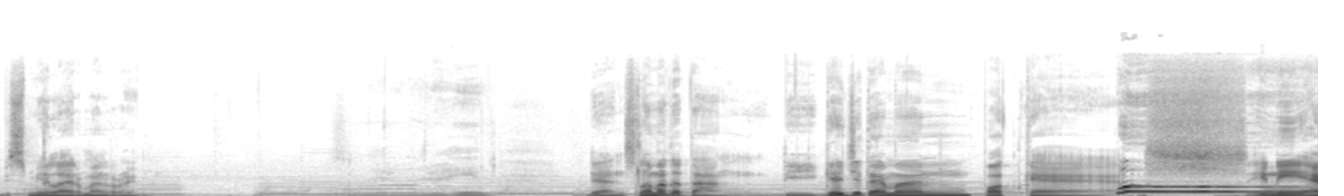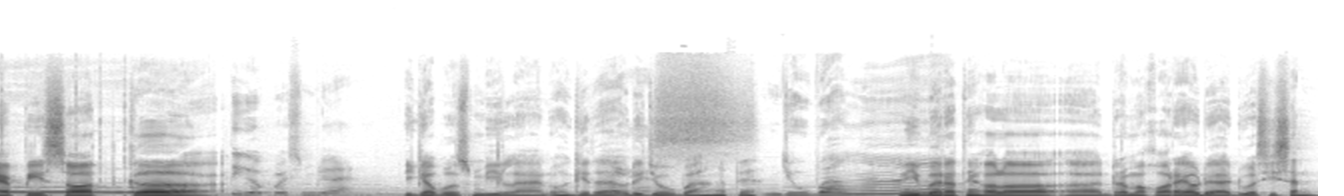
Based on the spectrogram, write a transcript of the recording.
Bismillahirrahmanirrahim. Dan selamat datang di Gadgeteman Podcast ini episode ke 39. 39 wah kita udah Yes. jauh banget ya Jauh banget. ini ibaratnya kalau eh, drama Korea udah dua season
